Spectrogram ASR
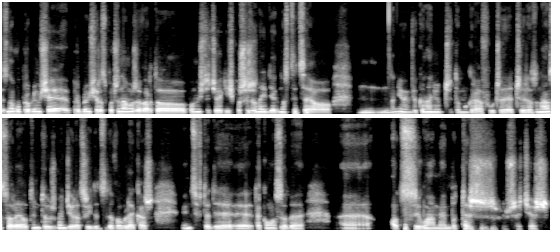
znowu problem się, problem się rozpoczyna, może warto pomyśleć o jakiejś poszerzonej diagnostyce, o mm, no nie wiem, wykonaniu czy tomografu, czy, czy rezonansu, ale o tym to już będzie raczej decydował lekarz, więc wtedy e, taką osobę e, odsyłamy, bo też przecież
